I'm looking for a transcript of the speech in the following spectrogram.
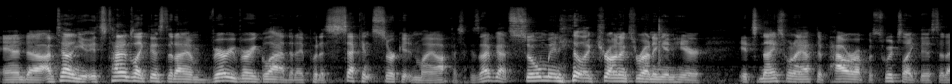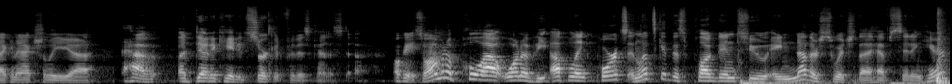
And uh, I'm telling you, it's times like this that I am very, very glad that I put a second circuit in my office because I've got so many electronics running in here. It's nice when I have to power up a switch like this that I can actually uh, have a dedicated circuit for this kind of stuff. Okay, so I'm going to pull out one of the uplink ports and let's get this plugged into another switch that I have sitting here.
